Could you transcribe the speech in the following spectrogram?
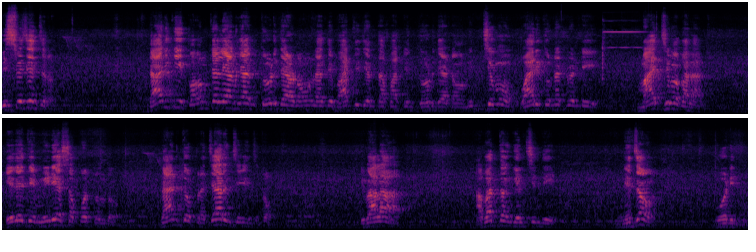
విశ్వసించరు. దానికి పవన్ కళ్యాణ్ గారిని తోడు తేవడం లేకపోతే భారతీయ జనతా పార్టీని తోడు తేవడం నిత్యము వారికి ఉన్నటువంటి మాధ్యమ బలాలు ఏదైతే మీడియా సపోర్ట్ ఉందో దానితో ప్రచారం చేయించడం ఇవాళ అబద్ధం గెలిచింది నిజం ఓడింది.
